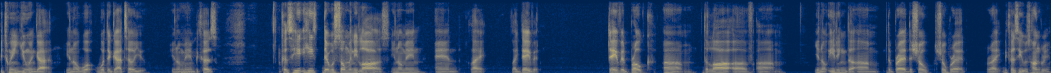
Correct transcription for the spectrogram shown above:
between you and God, you know, what what did God tell you? You know what I mean? Mm. Because because he he there was so many laws, you know what I mean, and like like David, David broke um, the law of um, you know eating the um, the bread, the show show bread, right? Because he was hungry,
